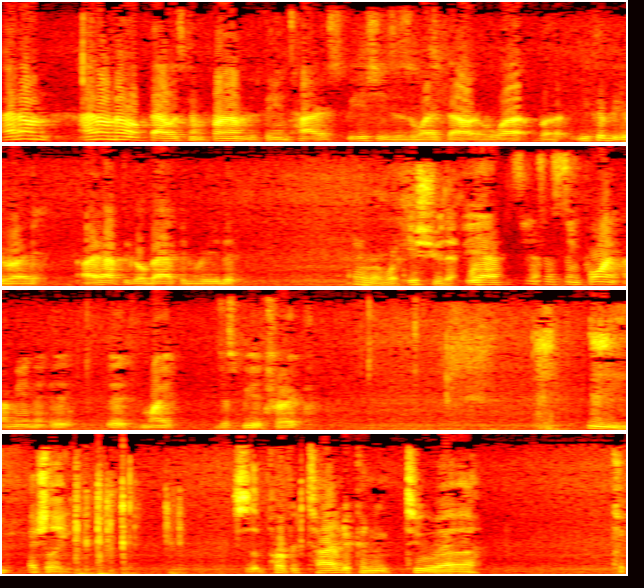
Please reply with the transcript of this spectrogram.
I don't, I don't know if that was confirmed if the entire species is wiped out or what, but you could be right. I'd have to go back and read it. I don't remember what issue that. Yeah, it's an interesting point. I mean, it, it might just be a trick. Hmm. Actually, this is the perfect time to con- to uh, c-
